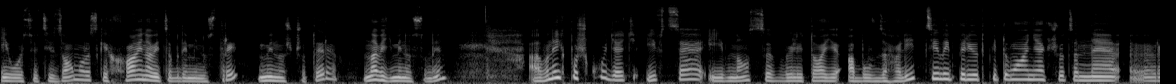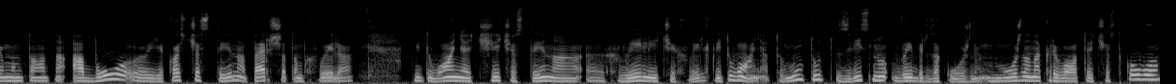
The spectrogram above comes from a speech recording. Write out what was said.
І ось оці заморозки, хай навіть це буде мінус 3, мінус 4, навіть мінус 1. А вони їх пошкодять і все, і в нас вилітає або взагалі цілий період квітування, якщо це не е, ремонтантна, або е, якась частина, перша там хвиля квітування, чи частина е, хвилі чи хвиль квітування. Тому тут, звісно, вибір за кожним. Можна накривати частково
